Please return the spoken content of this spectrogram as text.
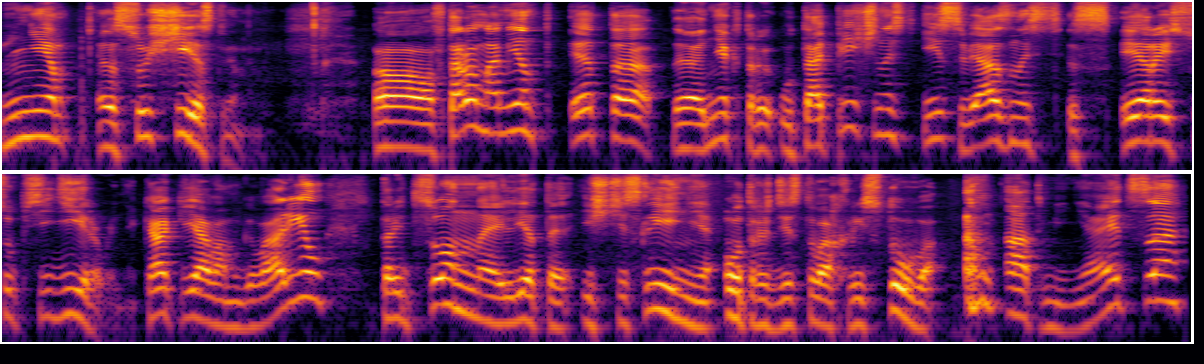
несущественным. Э, второй момент – это э, некоторая утопичность и связанность с эрой субсидирования. Как я вам говорил, традиционное летоисчисление от Рождества Христова отменяется,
